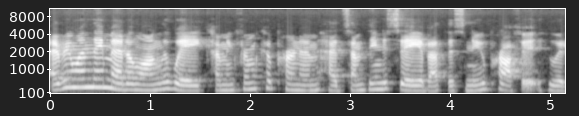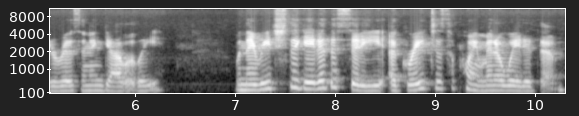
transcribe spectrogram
Everyone they met along the way, coming from Capernaum, had something to say about this new prophet who had arisen in Galilee. When they reached the gate of the city, a great disappointment awaited them.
